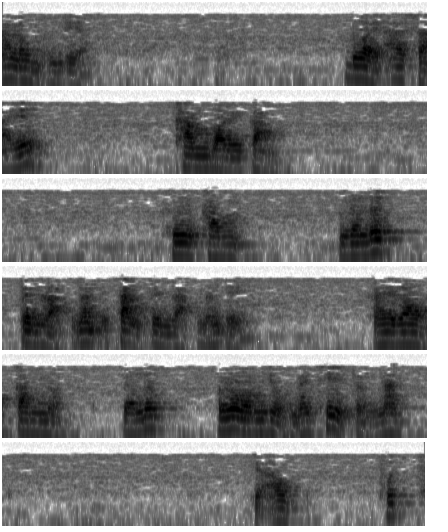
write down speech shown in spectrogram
อารมณ์อันเดียว ด้วยอาศัยคำบริกรรม คือคำระลึก เป็นหลักนั่นตั้งเป็นหลักนั่นเอง ให้เรากำหนดระลึกรวมอยู่ในที่ตรงนั้น จะเอาพุทโธ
